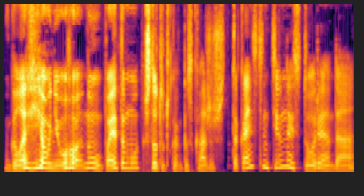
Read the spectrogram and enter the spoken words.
в голове у него. Ну, поэтому что тут как бы скажешь? Такая инстинктивная история, да.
